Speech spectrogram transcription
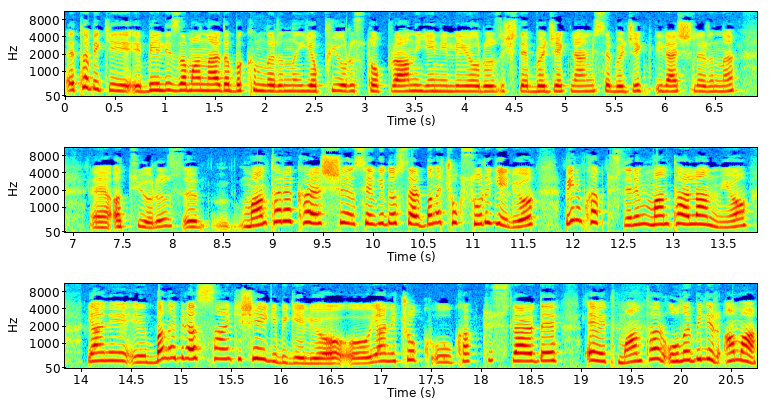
E, tabii ki belli zamanlarda bakımlarını yapıyoruz. Toprağını yeniliyoruz. İşte böceklenmişse böcek ilaçlarını e, atıyoruz. E, mantara karşı sevgili dostlar bana çok soru geliyor. Benim kaktüslerim mantarlanmıyor. Yani e, bana biraz sanki şey gibi geliyor. Yani çok kaktüslerde evet mantar olabilir ama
